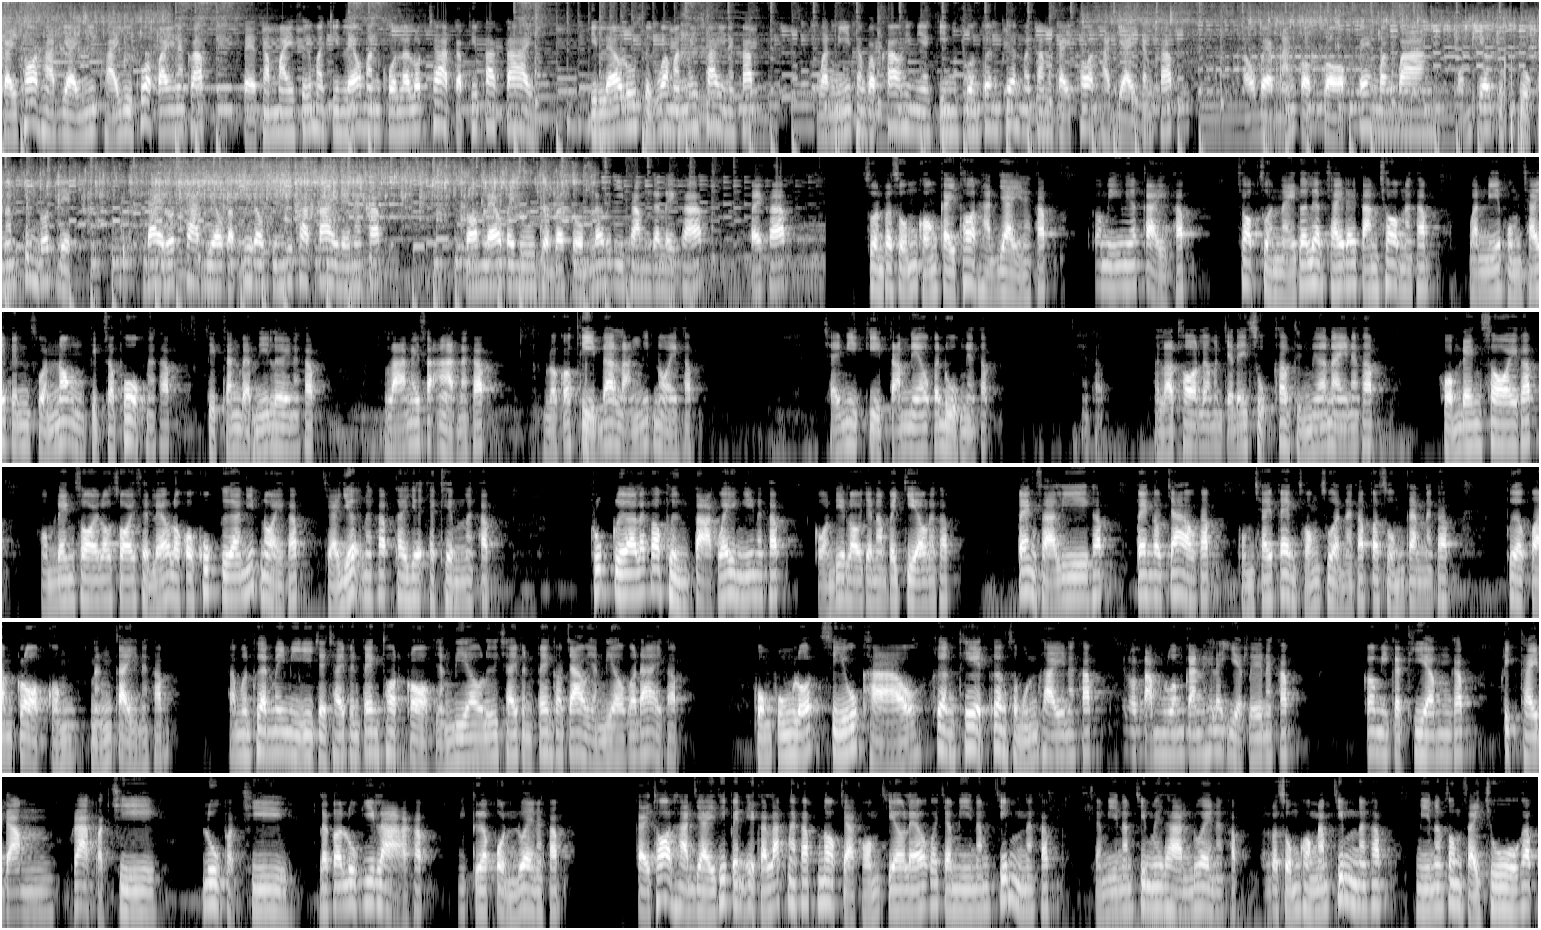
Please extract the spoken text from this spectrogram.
ไก่ทอดหาดใหญ่มีขายอยู่ทั่วไปนะครับ แต่ทำไมซื้อมากินแล้วมันคนละรสชาติกับที่ภาคใต้ กินแล้วรู้สึกว่ามันไม่ใช่นะครับ วันนี้ทำกับข้าวให้เมียกินชวนเพื่อนๆมาทำไก่ทอดหาดใหญ่กันครับ เอาแบบหนังกรอบๆแป้งบางๆหอมเจียวจุกๆน้ำจิ้มรสเด็ด ได้รสชาติเดียวกับที่เรากินที่ภาคใต้เลยนะครับ พร้อมแล้วไปดูส่วนผสมและวิธีทำกันเลยครับ ไปครับ ส่วนผสมของไก่ทอดหาดใหญ่นะครับ ก็มีเนื้อไก่ครับ ชอบส่วนไหนก็เลือกใช้ได้ตามชอบนะครับ วันนี้ผมใช้เป็นส่วนน่องติดสะโพกนะครับ ติดกันแบบนี้เลยนะครับ ล้างให้สะอาดนะครับ แล้วก็กรีดด้านหลังนิดหน่อยครับ ใช้มีดกรีดตามแนวกระดูกเนี่ยครับนะครับเวลาทอดแล้วมันจะได้สุกเข้าถึงเนื้อในนะครับหอมแดงซอยครับหอมแดงซอยเราซอยเสร็จแล้วเราก็คลุกเกลือนิดหน่อยครับอย่าเยอะนะครับ ถ้าเยอะจะเค็มนะครับคลุกเกลือแล้วก็ผึ่งตากไว้อย่างนี้นะครับ ก่อนที่เราจะนำไปเจียวนะครับ แป้งสาลีครับ แป้งข้าวเจ้าครับ ผมใช้แป้งสองส่วนนะครับ ผสมกันนะครับ เพื่อความกรอบของหนังไก่นะครับถ้าเพื่อนๆไม่มีจะใช้เป็นแป้งทอดกรอบอย่างเดียว หรือใช้เป็นแป้งข้าวเจ้าอย่างเดียวก็ได้ครับผงปรุงรสซีอิ๊วขาว เครื่องเทศ เครื่องสมุนไพรนะครับให้เราตำรวมกันให้ละเอียดเลยนะครับ ก็มีกระเทียมครับพริกไทยดำรากผักชี ลูกผักชี แล้วก็ลูกยี่หร่าครับ มีเกลือป่นด้วยนะครับ ไก่ทอดหาดใหญ่ที่เป็นเอกลักษณ์นะครับ นอกจากหอมเจียวแล้วก็จะมีน้ำจิ้มนะครับ จะมีน้ำจิ้มให้ทานด้วยนะครับส่วนผสมของน้ำจิ้มนะครับ มีน้ำส้มสายชูครับ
